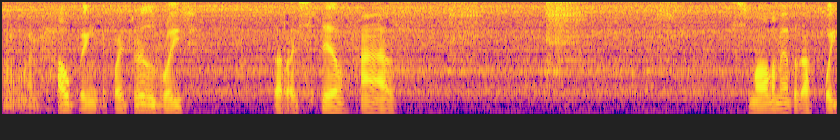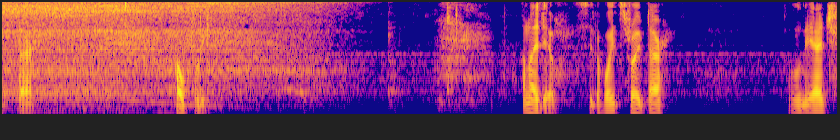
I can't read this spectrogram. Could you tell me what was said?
I'm hoping if I drill right that I still have a small amount of that white there hopefully. And I do see the white stripe there? On the edge?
